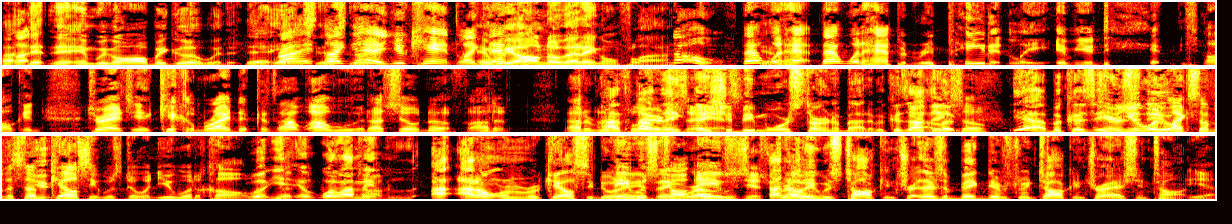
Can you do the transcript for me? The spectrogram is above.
Uh, Like- th- th- and we're gonna all be good with it. That- Right, yes, like, not- yeah, you can't, like, and we would- all know that ain't gonna fly. No, that Yeah. would ha- that would happen repeatedly if you did talking trash. Yeah, kick them right there because I, I would. I sure enough. I'd have. I'd have I, I think they ass. should be more stern about it because You I think look, so? Yeah, because So here's you would like some of the stuff Kelce was doing. You would have called. Well, yeah, well, I mean, I, I don't remember Kelce doing He was anything. where I he was just I know really- he was talking. Tra- there's a big difference between talking trash and taunting. Yeah.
